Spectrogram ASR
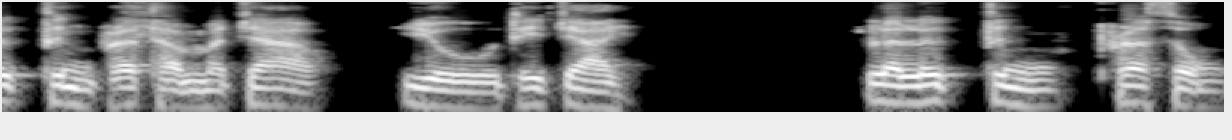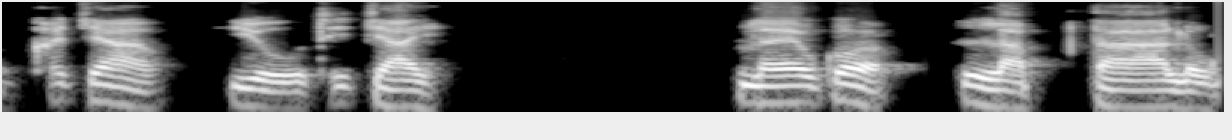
ลึกถึงพระธรรมเจ้าอยู่ที่ใจระลึกถึงพระสงฆ์ข้าเจ้าอยู่ที่ใจ แล้วก็หลับตาลง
